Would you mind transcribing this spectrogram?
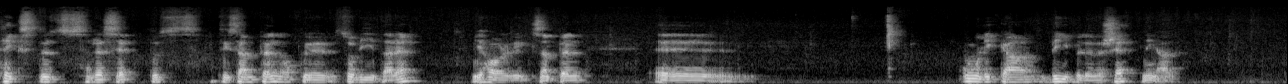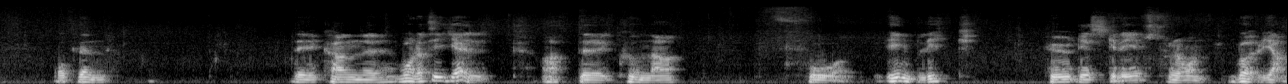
Textus Receptus till exempel och eh, så vidare. Vi har till exempel eh, olika bibelöversättningar. Och den, det kan eh, vara till hjälp att eh, kunna få inblick hur det skrevs från början.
